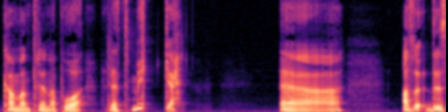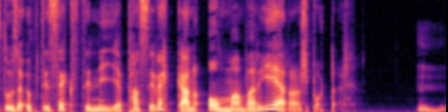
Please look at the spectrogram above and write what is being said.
kan man träna på rätt mycket. Eh, alltså det stod så upp till 6 till 9 pass i veckan om man varierar sporter. Mm.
